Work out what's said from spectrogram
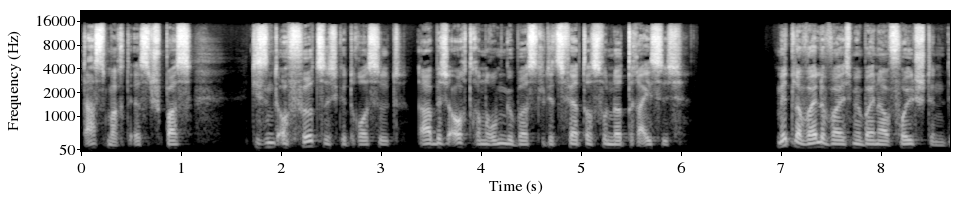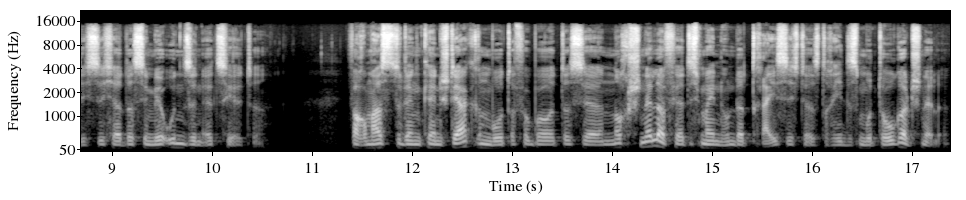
Das macht erst Spaß. Die sind auf 40 gedrosselt. Da habe ich auch dran rumgebastelt, jetzt fährt das 130. Mittlerweile war ich mir beinahe vollständig sicher, dass sie mir Unsinn erzählte. Warum hast du denn keinen stärkeren Motor verbaut, dass er noch schneller fährt? Ich meine, 130, da ist doch jedes Motorrad schneller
